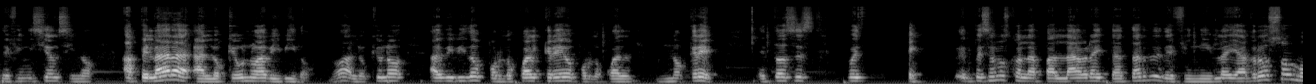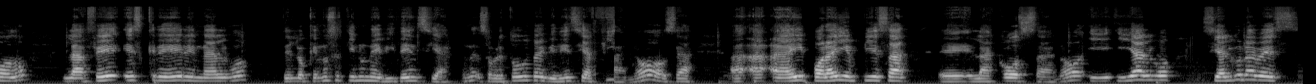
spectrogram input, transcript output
definición, sino apelar a, lo que uno ha vivido, ¿no? A lo que uno ha vivido, por lo cual creo, por lo cual no cree. Entonces, pues, eh, empecemos con la palabra y tratar de definirla, y a grosso modo, la fe es creer en algo de lo que no se tiene una evidencia, sobre todo una evidencia fija, ¿no? O sea, ahí por ahí empieza eh, la cosa, ¿no? Y, algo, si alguna vez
